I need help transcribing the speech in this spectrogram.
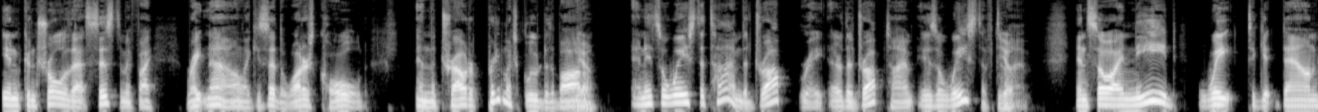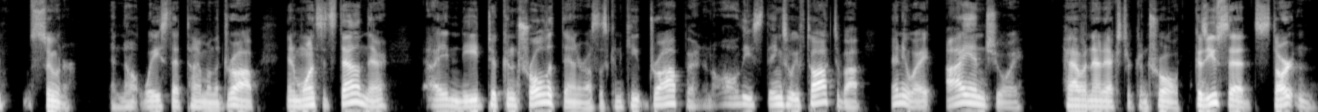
in control of that system. If I, right now, like you said, the water's cold and the trout are pretty much glued to the bottom. And it's a waste of time. The drop rate or the drop time is a waste of Yep. time. And so I need weight to get down sooner and not waste that time on the drop. And once it's down there, I need to control it then, or else it's going to keep dropping and all these things we've talked about. Anyway, I enjoy having that extra control because you said starting,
